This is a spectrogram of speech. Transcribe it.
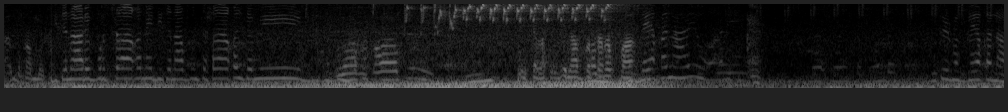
Ah, baka mag- Hindi ka na-report sa akin, hindi ka napunta sa akin. Kami, Wala ka kahapon. Yung talagang pinapasarap ha. maggaya ka na ayo. Ito, maggaya ka na.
